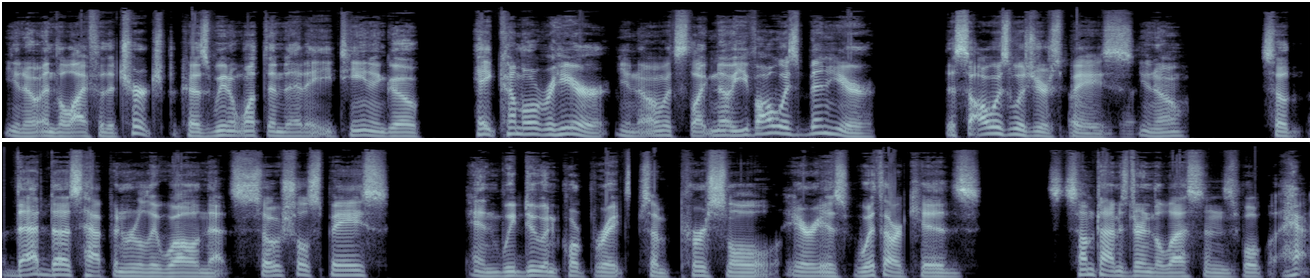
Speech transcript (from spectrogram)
you know, in the life of the church because we don't want them to at 18 and go, "Hey, come over here." You know, it's like, no, you've always been here this always was your space, you know? So that does happen really well in that social space. And we do incorporate some personal areas with our kids. Sometimes during the lessons, well, ha-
